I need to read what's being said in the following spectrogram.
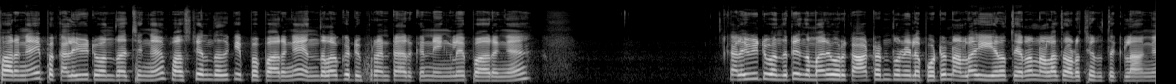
பாருங்கள் இப்போ கழுவிட்டு வந்தாச்சுங்க. ஃபஸ்ட் இருந்ததுக்கு இப்போ பாருங்கள் எந்தளவுக்கு டிஃப்ரெண்ட்டாக இருக்குன்னு நீங்களே பாருங்கள் கழுவிட்டு வந்துட்டு இந்த மாதிரி ஒரு காட்டன் துணியில் போட்டு நல்லா ஈரத்தையெல்லாம் நல்லா தொடச்சி எடுத்துக்கலாங்க.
